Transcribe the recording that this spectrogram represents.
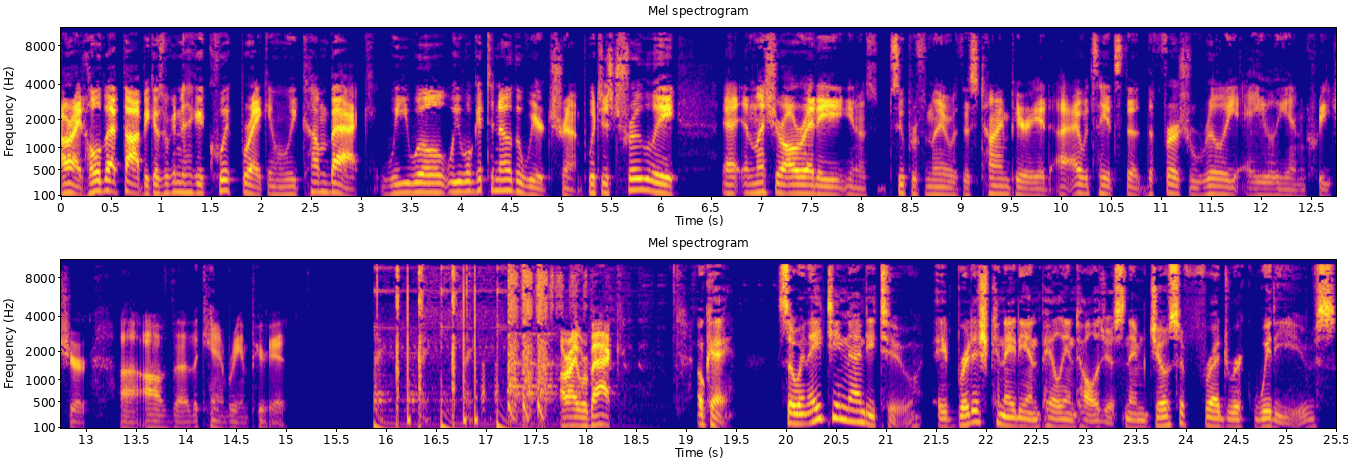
All right, hold that thought because we're going to take a quick break, and when we come back, we will we will get to know the weird shrimp, which is truly, unless you're already you know super familiar with this time period, I, I would say it's the the first really alien creature uh, of the the Cambrian period. All right, we're back. Okay, so in 1892, a British Canadian paleontologist named Joseph Frederick Whitteaves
